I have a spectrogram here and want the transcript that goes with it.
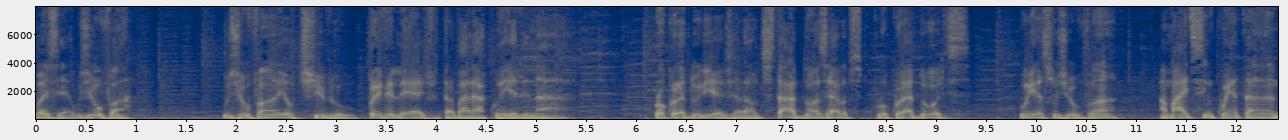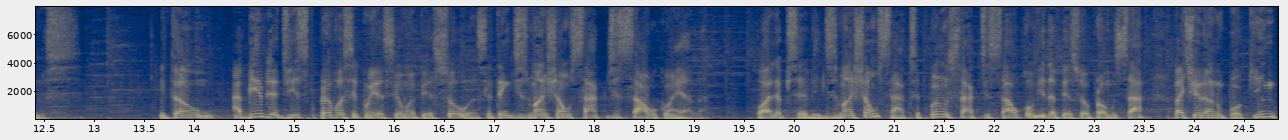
Pois é, o Gilvan. O Gilvan, eu tive o privilégio de trabalhar com ele na Procuradoria Geral do Estado. Nós éramos procuradores. Conheço o Gilvan há mais de 50 anos. Então, a Bíblia diz que para você conhecer uma pessoa, você tem que desmanchar um saco de sal com ela. Olha para você ver, desmanchar um saco. Você põe um saco de sal, convida a pessoa para almoçar, vai tirando um pouquinho,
